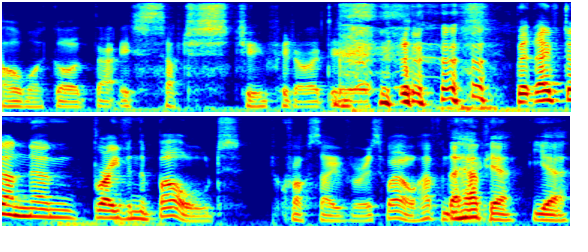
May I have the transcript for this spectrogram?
Oh my god, that is such a stupid idea. but they've done um, Brave and the Bold crossover as well, haven't they? They have, yeah, yeah,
